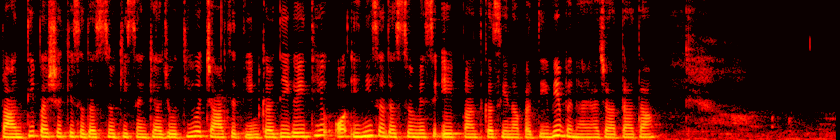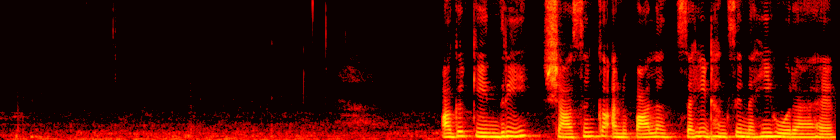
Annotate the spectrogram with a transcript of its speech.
प्रांतीय परिषद के सदस्यों की संख्या जो थी, वो चार से तीन कर दी गई थी और इन्हीं सदस्यों में से एक प्रांत का सेनापति भी बनाया जाता था। अगर केंद्रीय शासन का अनुपालन सही ढंग से नहीं हो रहा है,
